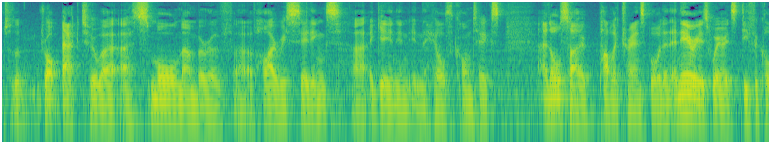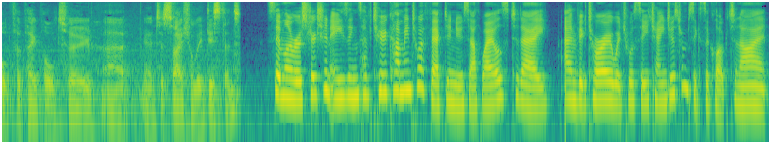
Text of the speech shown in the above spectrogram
Sort of drop back to a, a small number of, uh, of high risk settings, uh, again in, in the health context, and also public transport and, and areas where it's difficult for people to, uh, you know, to socially distance. Similar restriction easings have too come into effect in New South Wales today, and Victoria, which will see changes from 6 o'clock tonight.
